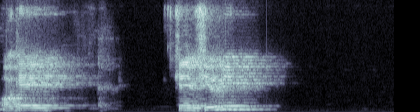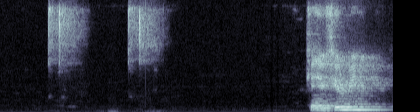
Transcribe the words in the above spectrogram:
Okay, can you hear me? Can you hear me?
